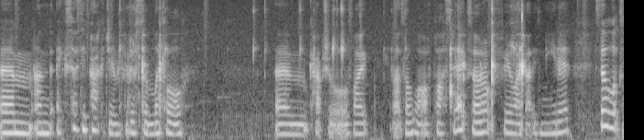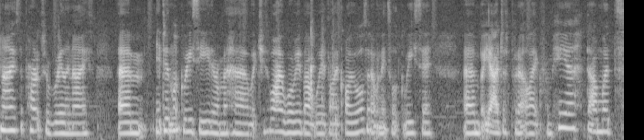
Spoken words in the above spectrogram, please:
um, and excessive packaging for just some little um, capsules. Like that's a lot of plastic so I don't feel like that is needed. Still looks nice, the products were really nice. Um, it didn't look greasy either on my hair which is what I worry about with like oils, I don't want it to look greasy. Um, but yeah, I just put it like from here downwards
